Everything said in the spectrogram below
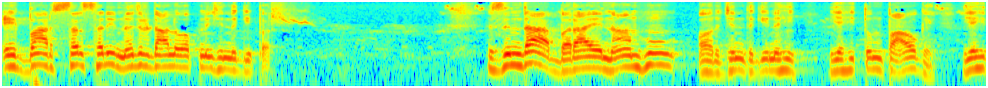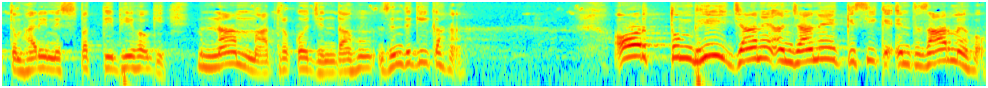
एक बार सरसरी नज़र डालो अपनी ज़िंदगी पर। ज़िंदा बराए नाम हूँ और ज़िंदगी नहीं, यही तुम पाओगे, यही तुम्हारी निष्पत्ति भी होगी। नाम मात्र को ज़िंदा हूँ, ज़िंदगी कहाँ? और तुम भी जाने अनजाने किसी के इंतज़ार में हो।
